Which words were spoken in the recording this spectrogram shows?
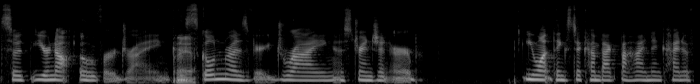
so you're not over drying because Yeah. goldenrod is very drying, astringent herb. You want things to come back behind and kind of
